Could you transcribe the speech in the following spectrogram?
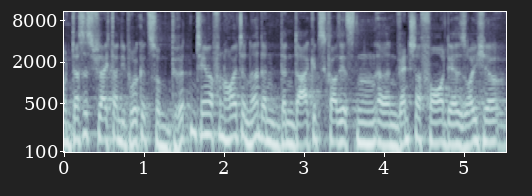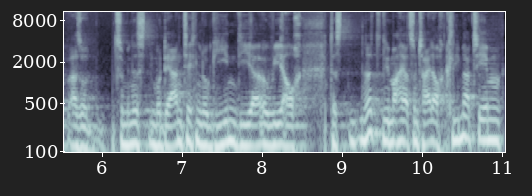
Und das ist vielleicht dann die Brücke zum dritten Thema von heute, ne? denn, denn da gibt es quasi jetzt einen, äh, einen Venture-Fonds, der solche, also zumindest modernen Technologien, die ja irgendwie auch, das, ne? die machen ja zum Teil auch Klimathemen,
